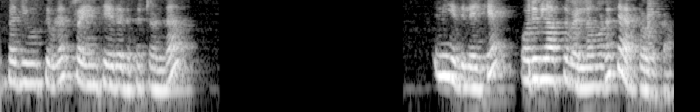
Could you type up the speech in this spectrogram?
ഇപ്പൊ ജ്യൂസ് ഇവിടെ സ്ട്രെയിൻ ചെയ്തെടുത്തിട്ടുണ്ട്. ഇനി ഇതിലേക്ക് ഒരു ഗ്ലാസ് വെള്ളം കൂടെ ചേർത്ത് കൊടുക്കാം.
